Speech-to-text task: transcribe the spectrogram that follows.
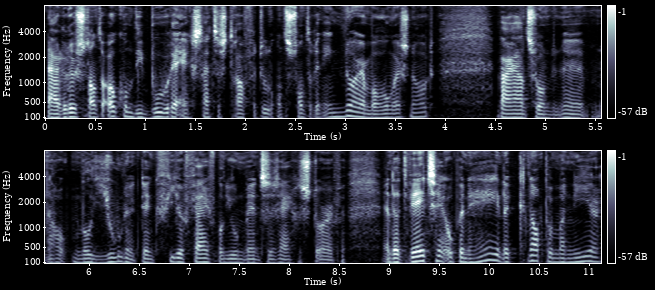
naar Rusland, ook om die boeren extra te straffen. Toen ontstond er een enorme hongersnood, waaraan zo'n uh, nou, miljoenen, ik denk 4, 5 miljoen mensen zijn gestorven. En dat weet zij op een hele knappe manier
